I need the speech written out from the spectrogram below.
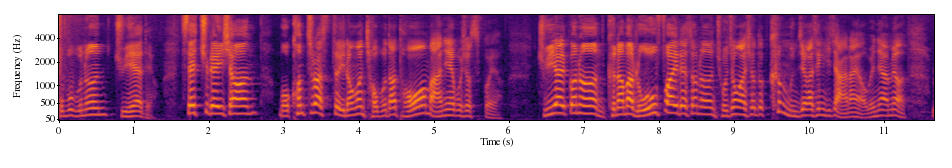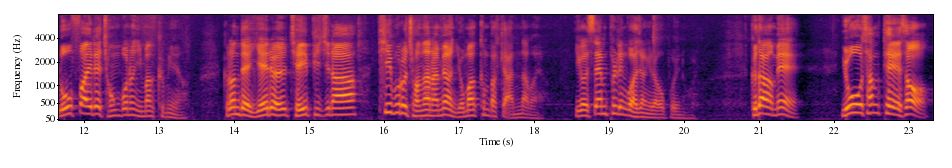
그 부분은 주의해야 돼요. saturation, 뭐 contrast 이런 건 저보다 더 많이 해보셨을 거예요. 주의할 거는 그나마 raw 파일에서는 조정하셔도 큰 문제가 생기지 않아요. 왜냐하면 raw 파일의 정보는 이만큼이에요. 그런데 얘를 JPG나 TIF로 전환하면 요만큼밖에 안 남아요. 이걸 샘플링 과정이라고 보이는 거예요. 그 다음에 요 상태에서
